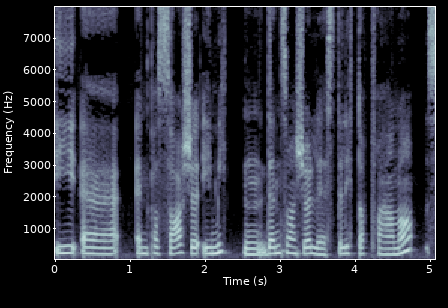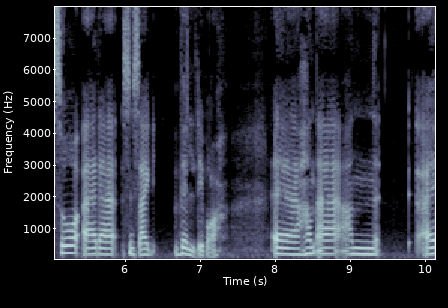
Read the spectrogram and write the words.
I eh, en passasje i midten, den som han sjøl leste litt opp fra her nå, så er det, syns jeg, veldig bra. han er, han er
